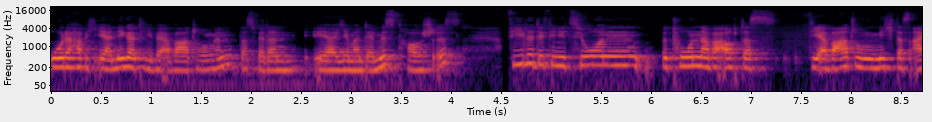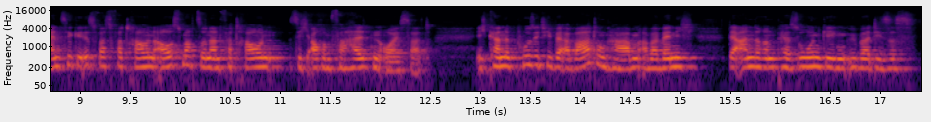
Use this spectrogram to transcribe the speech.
Oder habe ich eher negative Erwartungen? Das wäre dann eher jemand, der misstrauisch ist. Viele Definitionen betonen aber auch, dass die Erwartung nicht das Einzige ist, was Vertrauen ausmacht, sondern Vertrauen sich auch im Verhalten äußert. Ich kann eine positive Erwartung haben, aber wenn ich der anderen Person gegenüber dieses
